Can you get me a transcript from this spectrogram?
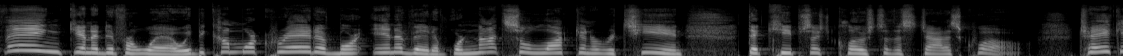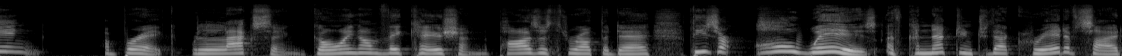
think in a different way. We become more creative, more innovative. We're not so locked in a routine that keeps us close to the status quo. Taking a break, relaxing, going on vacation, pauses throughout the day. These are all ways of connecting to that creative side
